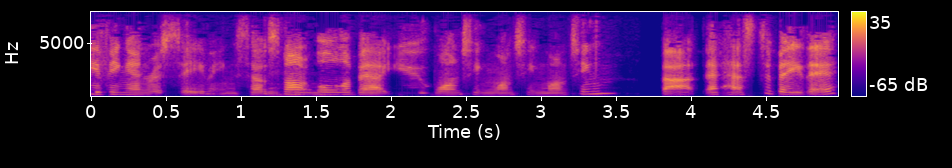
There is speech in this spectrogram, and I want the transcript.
giving and receiving. So it's not Mhm. all about you wanting, wanting, wanting, but that has to be there.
